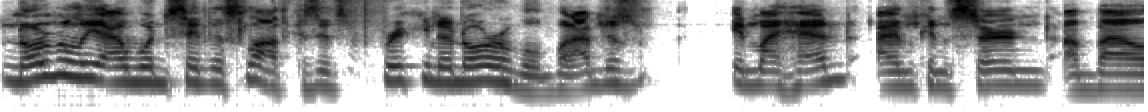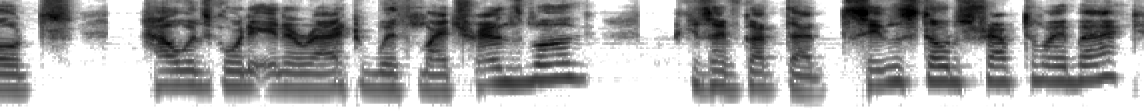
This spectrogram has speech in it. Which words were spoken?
normally I wouldn't say the sloth because it's freaking adorable, but I'm just in my head. I'm concerned about how it's going to interact with my transmog because I've got that sinstone strapped to my back.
